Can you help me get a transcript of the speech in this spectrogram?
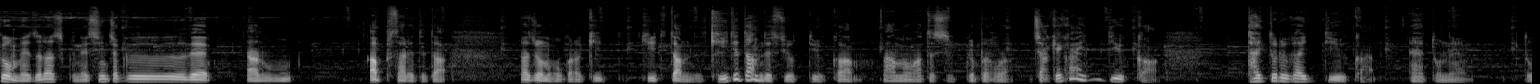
今日珍しくね、新着で、あの、アップされてたラジオの方から聞いてたんです、聞いてたんですよっていうか、あの、私、やっぱりほら、ジャケ買いっていうか、タイトル買いっていうか、えっ、ー、とね、えっと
